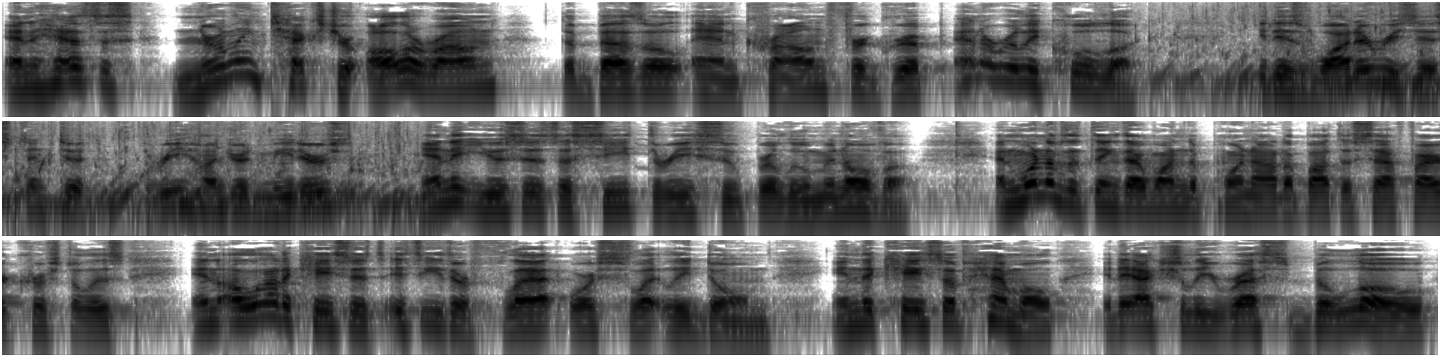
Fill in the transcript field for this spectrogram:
and it has this knurling texture all around the bezel and crown for grip and a really cool look. It is water resistant to 300 meters and it uses the C3 Super Luminova. And one of the things I wanted to point out about the sapphire crystal is in a lot of cases it's either flat or slightly domed. In the case of Hemel, it actually rests below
